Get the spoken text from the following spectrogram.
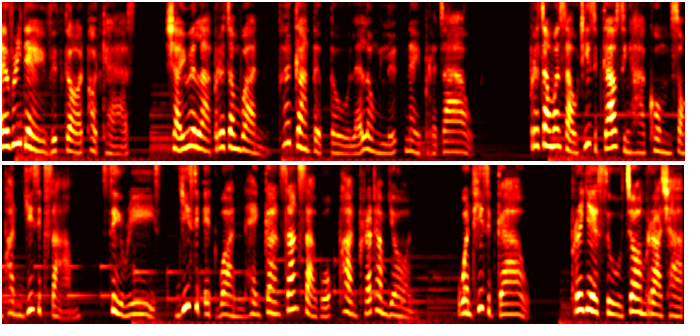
Everyday with God Podcast ใช้เวลาประจำวันเพื่อการเติบโตและลงลึกในพระเจ้า ประจำวันเสาร์ที่ 19 สิงหาคม 2023 ซีรีส์ 21 วันแห่งการสร้างสาวกผ่านพระธรรมยอนวันที่ 19 พระเยซูจอมราชา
